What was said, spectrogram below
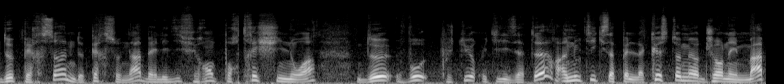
de personnes, de personas, ben, les différents portraits chinois de vos futurs utilisateurs. Un outil qui s'appelle la Customer Journey Map.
